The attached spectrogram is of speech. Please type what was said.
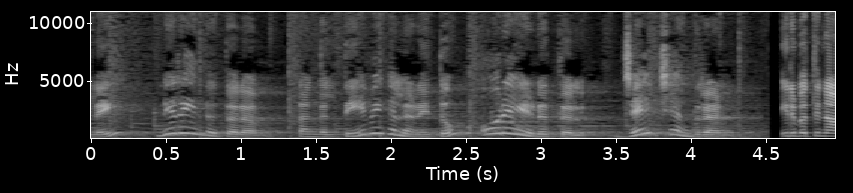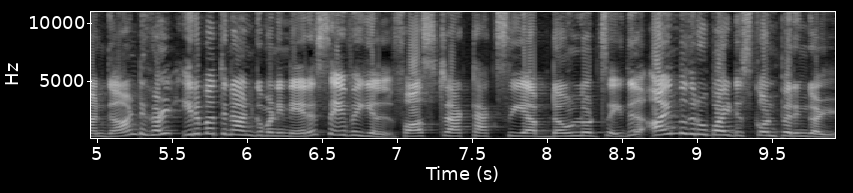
விலை நிறைந்த தரம். தங்கள் தேவைகள் அனைத்தும் ஒரே இடத்தில். ஜெயச்சந்திரன். இருபத்தி நான்கு ஆண்டுகள் இருபத்தி நான்கு மணி நேர சேவையில். ஃபாஸ்ட் டாக்ஸி ஆப் டவுன்லோட் செய்து ஐம்பது ரூபாய் டிஸ்கவுண்ட் பெறுங்கள்.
